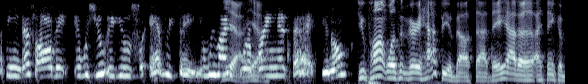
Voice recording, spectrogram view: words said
I mean, that's all they. It was you. It used for everything, and we might Yeah, as well yeah. bring that back. You know. DuPont wasn't very happy about that. They had a, I think, a,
